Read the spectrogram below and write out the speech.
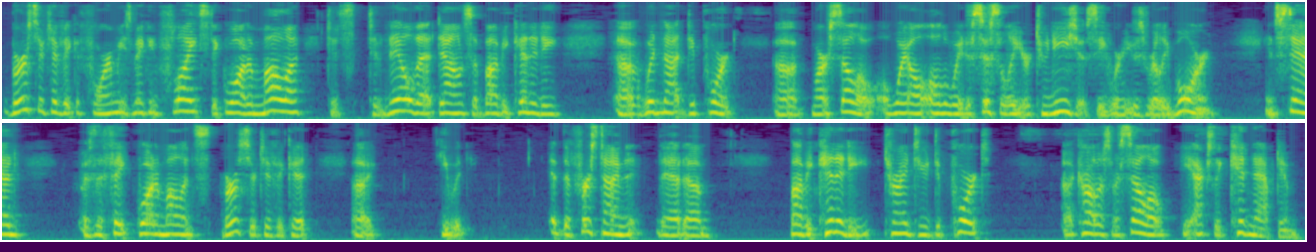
birth certificate for him. He's making flights to Guatemala to, to nail that down so Bobby Kennedy, uh, would not deport, uh, away all the way to Sicily or Tunisia, see where he was really born. Instead, with the fake Guatemalan birth certificate, uh, he would, the first time that, that um, Bobby Kennedy tried to deport uh, Carlos Marcello, he actually kidnapped him.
